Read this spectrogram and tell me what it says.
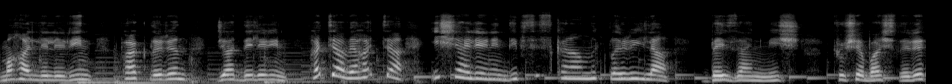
mahallelerin, parkların, caddelerin, hatta ve hatta iş yerlerinin dipsiz karanlıklarıyla bezenmiş, köşe başları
